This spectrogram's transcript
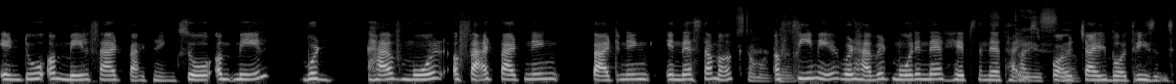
into a male fat patterning so a male would have more a fat patterning patterning in their stomach Stomach, a yeah. female would have it more in their hips and their thighs, Thighs, for yeah. childbirth reasons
